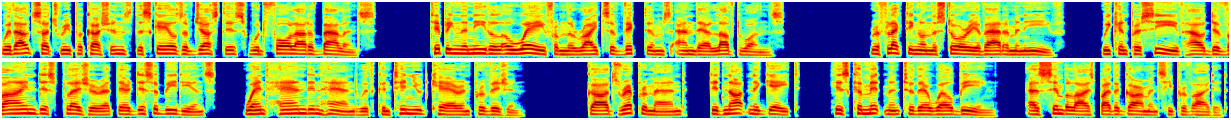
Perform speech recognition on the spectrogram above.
Without such repercussions, the scales of justice would fall out of balance, tipping the needle away from the rights of victims and their loved ones. Reflecting on the story of Adam and Eve, we can perceive how divine displeasure at their disobedience went hand in hand with continued care and provision. God's reprimand did not negate his commitment to their well being, as symbolized by the garments he provided.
